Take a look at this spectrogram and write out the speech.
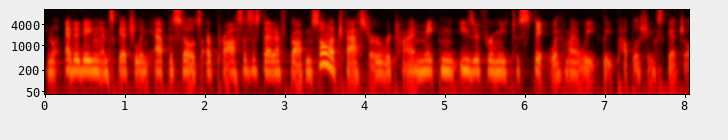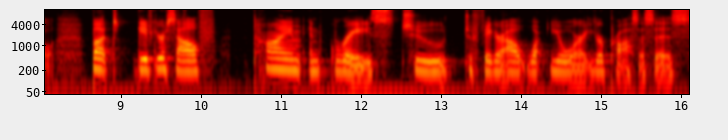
You know, editing and scheduling episodes are processes that have gotten so much faster over time, making it easier for me to stick with my weekly publishing schedule. But give yourself time and grace to to figure out what your your processes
